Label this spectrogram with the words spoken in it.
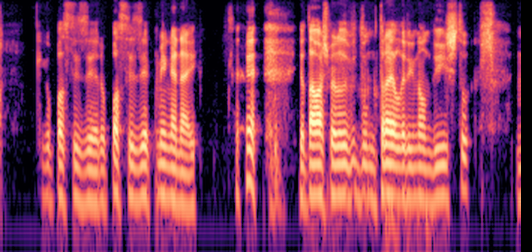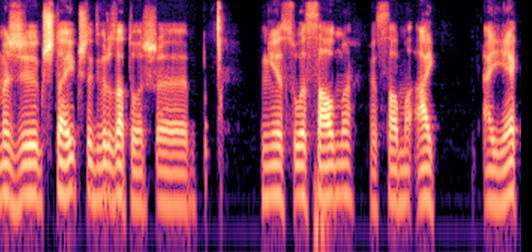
O que eu posso dizer? Eu posso dizer que me enganei. Eu estava à espera de um trailer e não disto, mas uh, gostei, gostei de ver os atores. Uh, conheço a Salma, a Salma Hayek,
